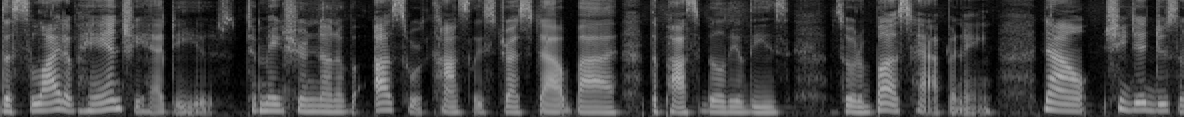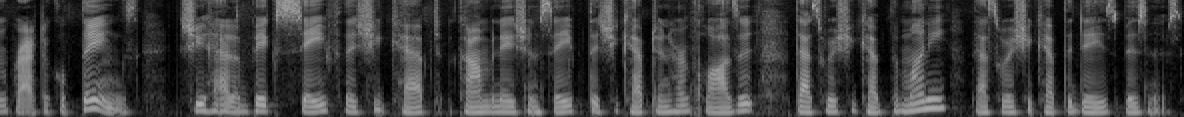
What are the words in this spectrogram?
the sleight of hand she had to use to make sure none of us were constantly stressed out by the possibility of these sort of busts happening. Now, she did do some practical things. She had a big safe that she kept, a combination safe that she kept in her closet. That's where she kept the money. That's where she kept the day's business.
